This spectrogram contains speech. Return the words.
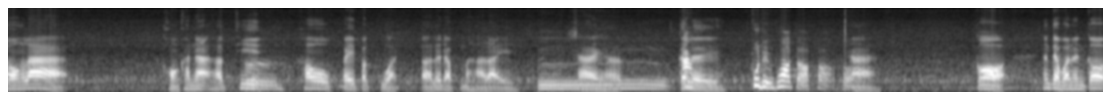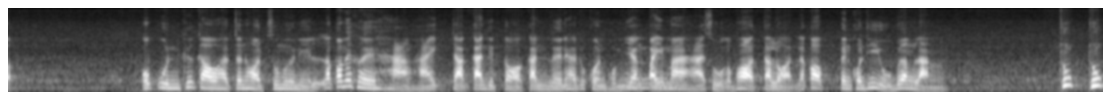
น้องล่าของคณะครับที่เออเข้าไปประกวดเอ่อระดับมหาลัย อืมใช่ครับ ก็อะเลยพูดถึงพ่อต่อพ่อพ่อออ่า ก็ตั้งแต่วันนั้นก็อบอุ่นคือเก่าครับจนหอดซูมือนี่แล้วก็ไม่เคยห่างหายจากการติดต่อกันเลยนะครับ ทุกคนผมยังไปมาหาสู่กับพ่อตลอด แล้วก็เป็นคนที่อยู่เบื้องหลัง ทุกทุก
